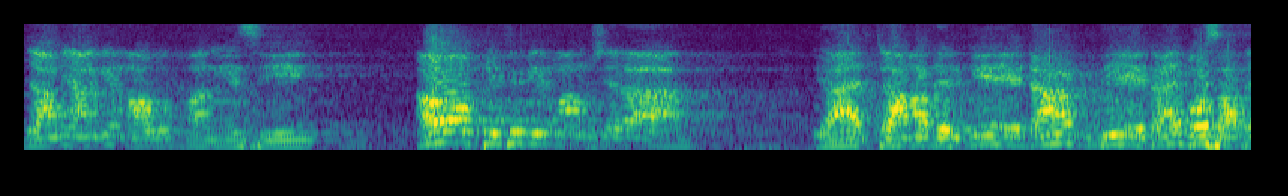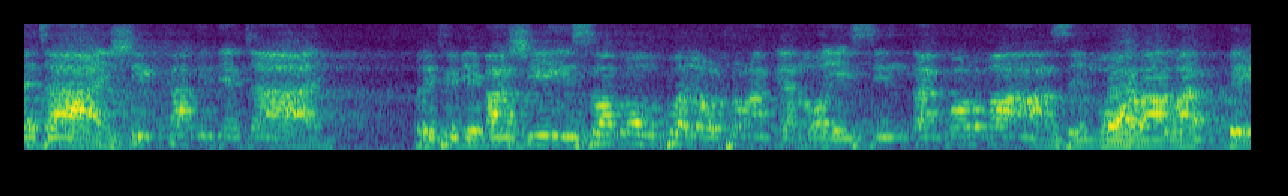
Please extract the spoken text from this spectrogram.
যে আমি আগে মাউত বানিয়েছি। ও পৃথিবীর মানুষেরা, এই আমাদেরকে ডাক দিয়ে এটাই বোঝাতে চায়, শিক্ষা দিতে চায়, পৃথিবীবাসী যত উপরে ওঠো না কেন, এই চিন্তা করবা যে মরা লাগবে।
